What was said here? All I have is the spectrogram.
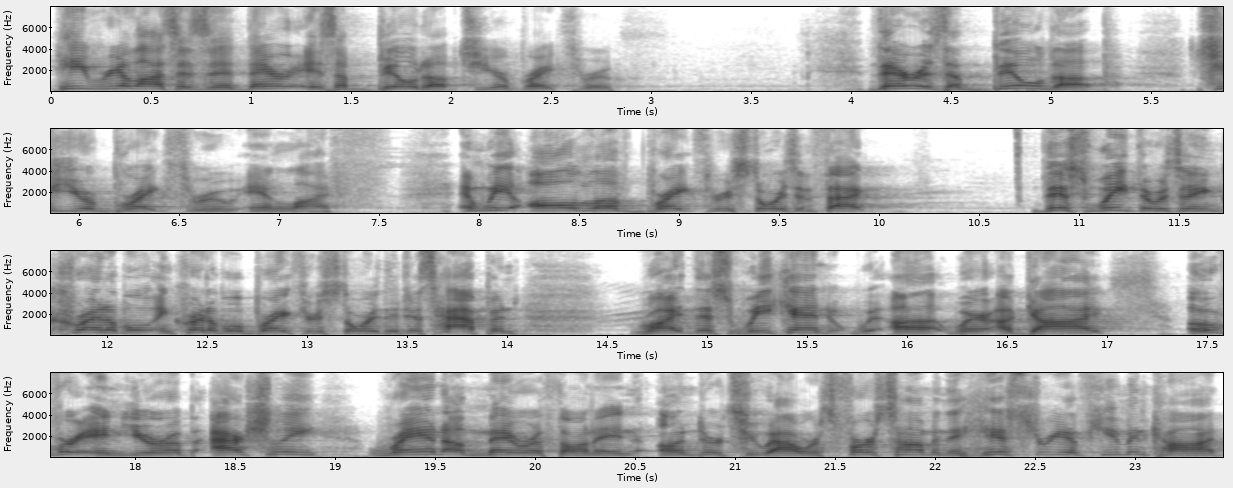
he realizes that there is a buildup to your breakthrough. There is a buildup to your breakthrough in life. And we all love breakthrough stories. In fact, this week there was an incredible, incredible breakthrough story that just happened right this weekend uh, where a guy over in Europe actually ran a marathon in under two hours. First time in the history of humankind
